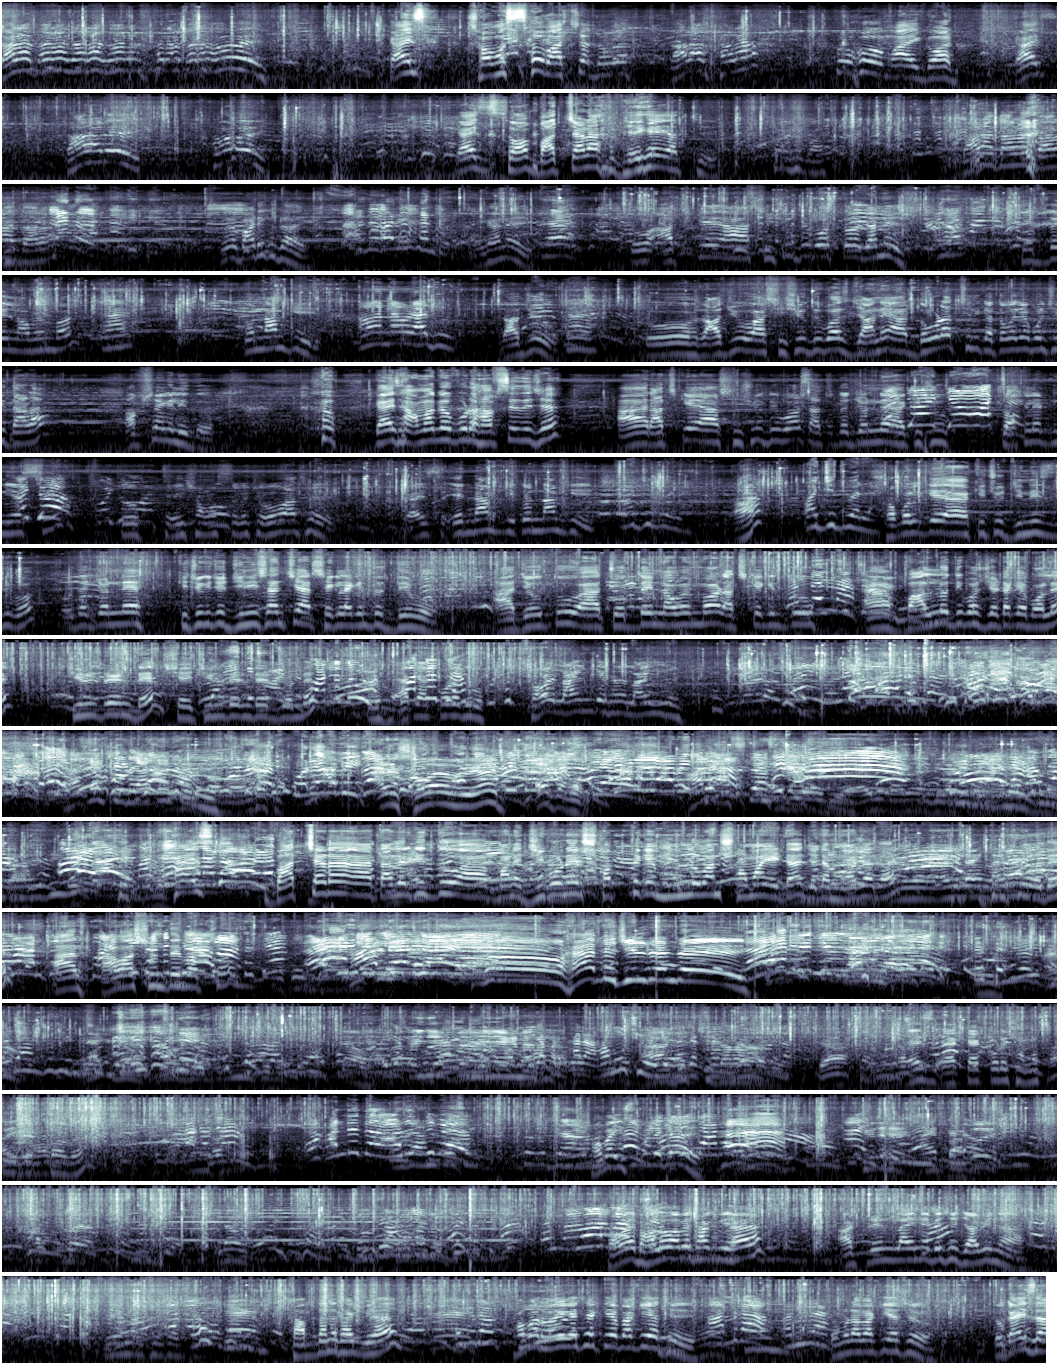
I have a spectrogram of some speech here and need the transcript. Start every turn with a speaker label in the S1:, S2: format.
S1: দাঁড়া দাঁড়া দাঁড়া দাঁড়া দাঁড়া দাঁড়া দাঁড়া ওই। গাইস সমস্ত বাচ্চা দৌড়া দাঁড়া দাঁড়া ও মাই গড গাইস দাঁড়া রে ওই। গাইস সব বাচ্চারা ভেঙে যাচ্ছে। দাঁড়া দাঁড়া দাঁড়া দাঁড়া। তোর বাড়ি কোথায়? এখানে? তো আজকে শিশু দিবস তো জানিস?
S2: হ্যাঁ।
S1: চোদ্দই নভেম্বর।
S2: হ্যাঁ।
S1: তোর নাম কি?
S2: আমার নাম রাজু।
S1: রাজু?
S2: হ্যাঁ।
S1: তো রাজু আর শিশু দিবস জানে আর দৌড়াচ্ছিলি কে তোকে যে বলছি দাঁড়া। হাফসে গেলি তো। গাইজ আমাকে পুরো হাফসে দিয়েছে। আর আজকে আর শিশু দিবস আর তোদের জন্য কিছু চকলেট নিয়ে এসছে। তো এই সমস্ত কিছু ও আছে। গাইজ এর নাম কি? তোর নাম কি? হ্যাঁ? সকলকে কিছু জিনিস দিব। ওদের জন্য কিছু কিছু জিনিস আনছি আর সেগুলা কিন্তু দেবো। আর যেহেতু চোদ্দোই নভেম্বর আজকে কিন্তু বাল্য দিবস যেটাকে বলে চিলড্রেন ডে সেই চিলড্রেন ডের জন্য এক এক করে দেবো। সবাই লাইন দেখে লাইন
S3: আরে সবাই
S1: বাচ্চারা তাদের কিন্তু মানে জীবনের সব থেকে মূল্যবান সময় এটা যেটা মজা দেয় সেটা ওদের। আর আওয়াজ শুনতে পাচ্ছ? হ্যাপি চিলড্রেন ডে এক এক করে সমস্ত দেখতে হবে সবাই স্কুলে যায় সবাই ভালোভাবে থাকবি হ্যাঁ আর ট্রেন লাইনে বেশি যাবি না। সাবধানে থাকবি হ্যাঁ সবার হয়ে গেছে কে বাকি আছে? তোমরা বাকি আছো? তো গাইজ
